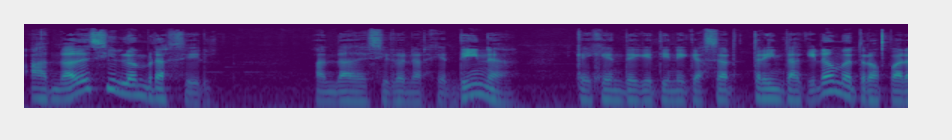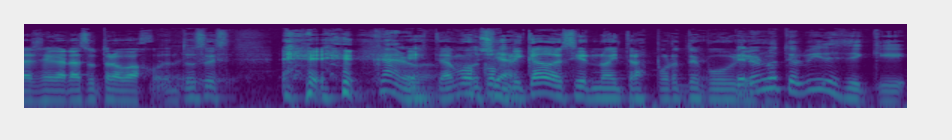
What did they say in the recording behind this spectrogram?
anda a decirlo en Brasil, anda a decirlo en Argentina, que hay gente que tiene que hacer 30 kilómetros para llegar a su trabajo. Entonces, claro, estamos complicados decir no hay transporte público. Pero no te olvides de que, eh,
